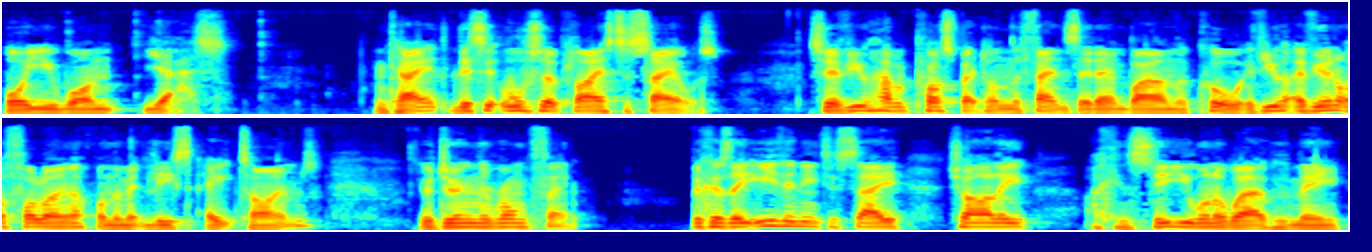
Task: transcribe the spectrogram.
Or you want yes. Okay. This also applies to sales. So if you have a prospect on the fence, they don't buy on the call. If you if you're not following up on them at least eight times, you're doing the wrong thing. Because they either need to say, Charlie, I can see you want to work with me.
